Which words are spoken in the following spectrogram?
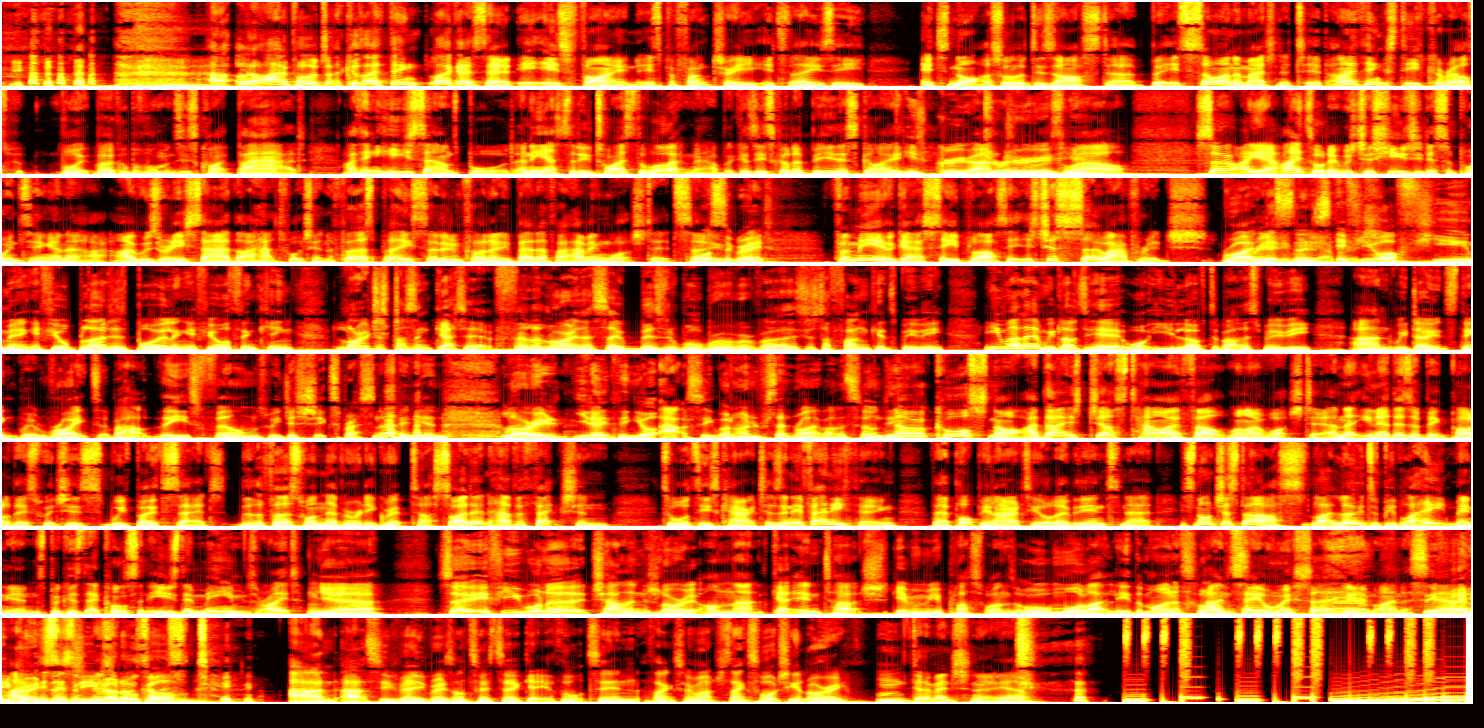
Uh, look, I apologize because I think, like I said, it is fine. It's perfunctory. It's lazy. It's not a sort of disaster, but it's so unimaginative. And I think Steve Carell's vo- vocal performance is quite bad. I think he sounds bored, and he has to do twice the work now because he's got to be this guy. He's Gru and Dru, Dru, as yeah. well. So uh, yeah, I thought it was just hugely disappointing, and I, I was really sad that I had to watch it in the first place. I didn't feel any better for having watched it. So What's the grade? For me? It would get a C plus. It's just so average. Right, Really, listeners, really if you are fuming, if your blood is boiling, if you're thinking Laurie just doesn't get it, Phil and Laurie they're so miserable, blah, blah, blah, it's just a fun kids movie. Email in. We'd love to hear what you loved about this movie, and we don't think we're right about these films. We just express an opinion. Laurie, you don't think you're absolutely 100 percent right about this film, do you? No, of course not. I, that is just how I felt when I watched it. And that, you know, there's a big part of this which is we've both said that the first one never really gripped us. So I don't have affection towards these characters. And if anything, their popularity all over the internet, it's not just us. Like loads of people hate minions because they're constantly used in memes, right? Yeah. So if you want to challenge Laurie on that, get in touch, give him your plus ones, or more likely the minus ones. I'd say almost certainly a minus. Yeah. I this at isn't miserable to gmail.com. and at superbaileybros on Twitter. Get your thoughts in. Thanks very much. Thanks for watching it, Laurie. Mm, don't mention it, yeah.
